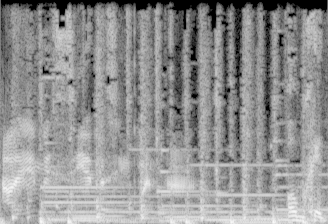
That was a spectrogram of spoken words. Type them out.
AM 750. Objetivo.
